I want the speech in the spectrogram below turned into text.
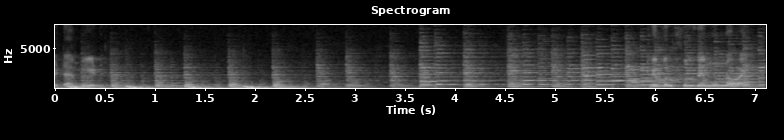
এটা মিড। ট্রিপল ফুল দিয়ে মুন্না ভাই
